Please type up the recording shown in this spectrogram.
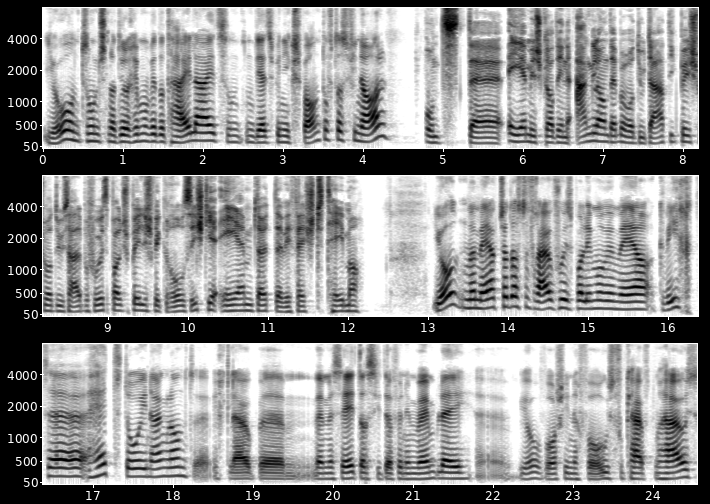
ja, und sonst natürlich immer wieder die Highlights und, und jetzt bin ich gespannt auf das Finale. Und der EM ist gerade in England, eben, wo du tätig bist, wo du selber Fußball spielst. Wie groß ist die EM dort? Wie fest Thema? Ja, man merkt schon, dass der Frauenfußball immer mehr Gewicht äh, hat hier in England. Äh, ich glaube, äh, wenn man sieht, dass sie dürfen im Wembley, äh, ja, wahrscheinlich vor ausverkauftem Haus,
